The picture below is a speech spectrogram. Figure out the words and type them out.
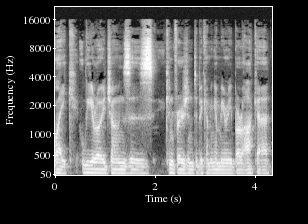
like LeRoi Jones's conversion to becoming Amiri Baraka,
